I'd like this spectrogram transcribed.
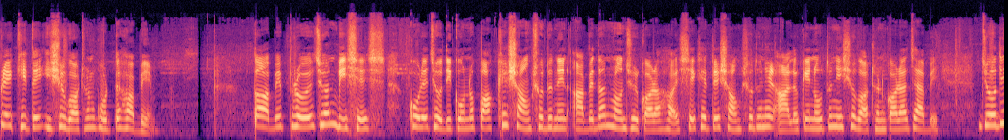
প্রেক্ষিতে ইস্যু গঠন করতে হবে। তবে প্রয়োজন বিশেষ করে যদি কোনো পক্ষের সংশোধনের আবেদন মঞ্জুর করা হয়, সেক্ষেত্রে সংশোধনের আলোকে নতুন ইস্যু গঠন করা যাবে। যদি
